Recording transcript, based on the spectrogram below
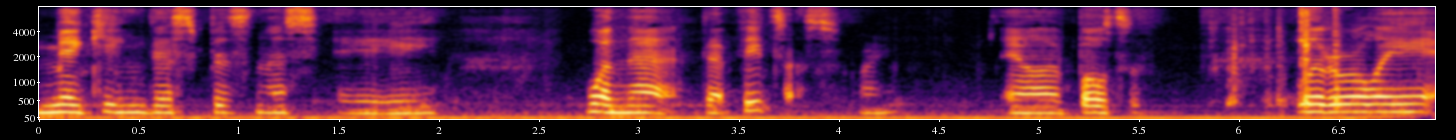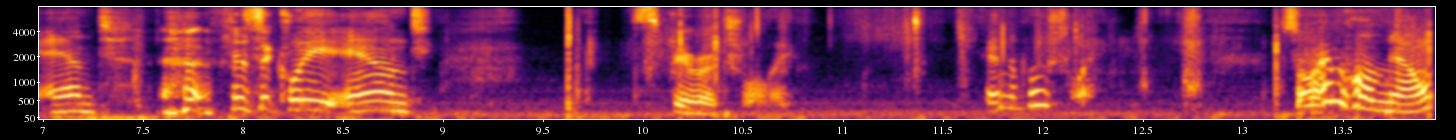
making this business a one that, that feeds us, right? Uh, both literally and physically and spiritually and emotionally. So I'm home now.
